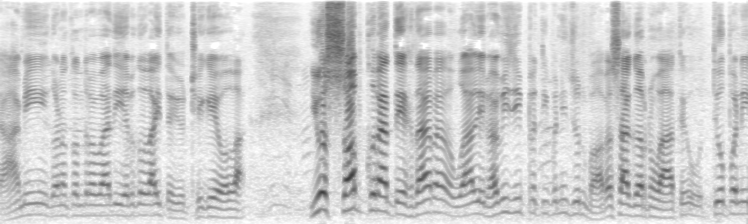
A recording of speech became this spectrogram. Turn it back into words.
हामी गणतन्त्रवादीहरूको लागि त यो ठिकै होला। यो सब कुरा देख्दा र उहाँले रविजीप्रति पनि जुन भरोसा गर्नुभएको थियो त्यो पनि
